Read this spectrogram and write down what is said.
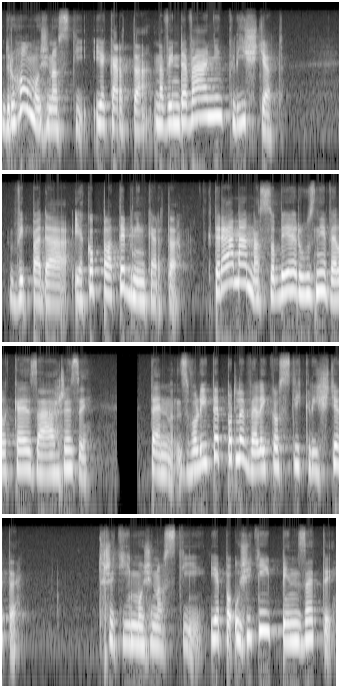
Druhou možností je karta na vyndavání klíšťat. Vypadá jako platební karta – která má na sobě různě velké zářezy. Ten zvolíte podle velikosti klíštěte. Třetí možností je použití pinzety.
